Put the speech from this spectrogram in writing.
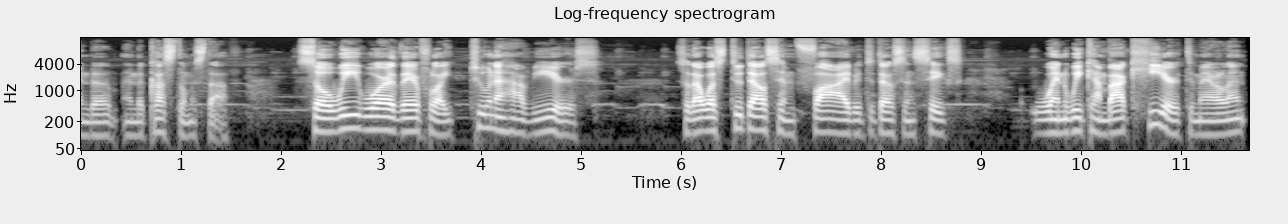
and the and the custom stuff so we were there for like two and a half years so that was 2005 or 2006 when we come back here to maryland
